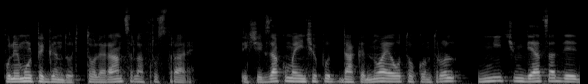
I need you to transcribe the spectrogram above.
pune mult pe gânduri, toleranță la frustrare. Deci exact cum ai început, dacă nu ai autocontrol, nici în viața de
